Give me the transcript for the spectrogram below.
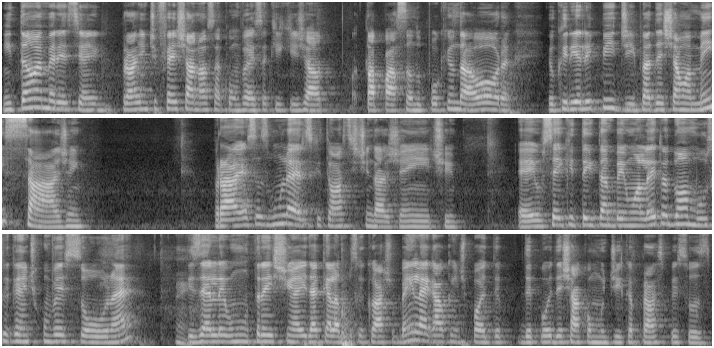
Então, é Emereciane, para a gente fechar nossa conversa aqui, que já está passando um pouquinho da hora, eu queria lhe pedir para deixar uma mensagem para essas mulheres que estão assistindo a gente. É, eu sei que tem também uma letra de uma música que a gente conversou, né? É. Quiser ler um trechinho aí daquela música que eu acho bem legal, que a gente pode depois deixar como dica para as pessoas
